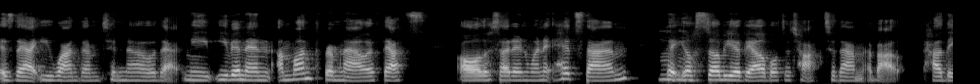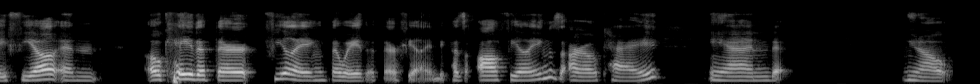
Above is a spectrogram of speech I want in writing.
is that you want them to know that maybe even in a month from now, if that's all of a sudden when it hits them, mm-hmm. that you'll mm-hmm. still be available to talk to them about how they feel and okay that they're feeling the way that they're feeling because all feelings are okay. And, you know,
